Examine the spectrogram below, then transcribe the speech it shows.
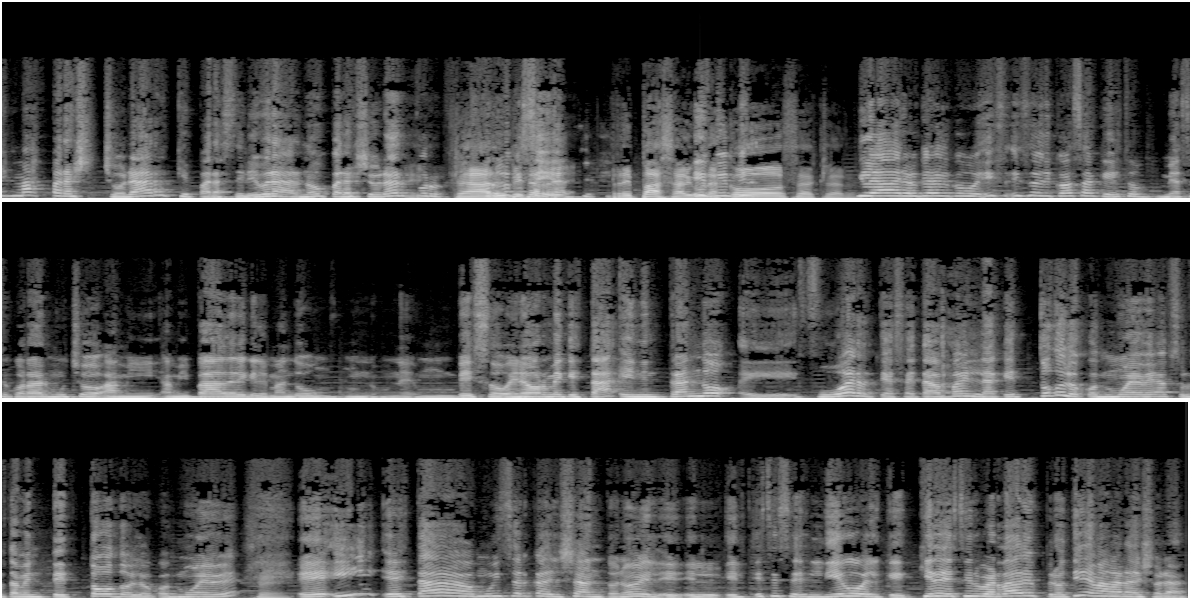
es más para llorar que para celebrar, ¿no? Para llorar Eh, por, claro, por lo que sea. re- repasa algunas Eh, eh, cosas, claro. Claro, claro, como es, esa cosa que esto me hace acordar mucho a mi, a mi padre, que le mando un, un- un- un beso enorme, que está en- entrando eh, fuerte a esa etapa en la que todo lo conmueve, absolutamente todo lo conmueve, Sí. eh, y está muy cerca del llanto, ¿no? El, el- el- el- ese es el Diego el que quiere decir verdades, pero tiene más ganas de llorar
